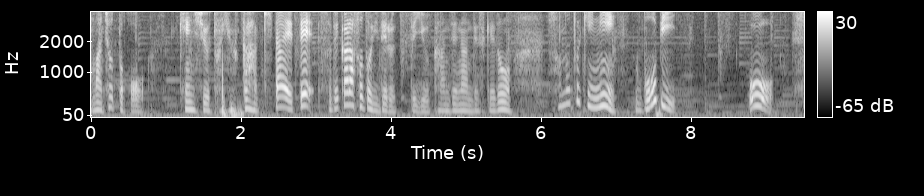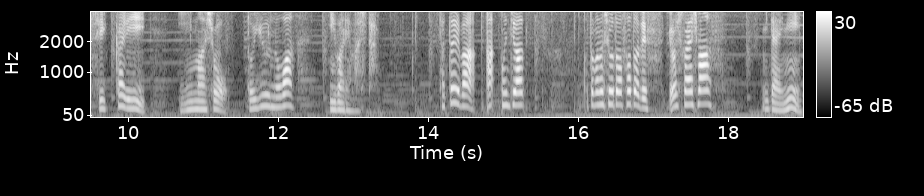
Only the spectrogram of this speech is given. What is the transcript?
まあちょっとこう研修というか 鍛えてそれから外に出るっていう感じなんですけどその時に語尾をしっかり言いましょうというのは言われました。例えば「あこんにちは。言葉の仕事は佐藤です。よろしくお願いします」みたいに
